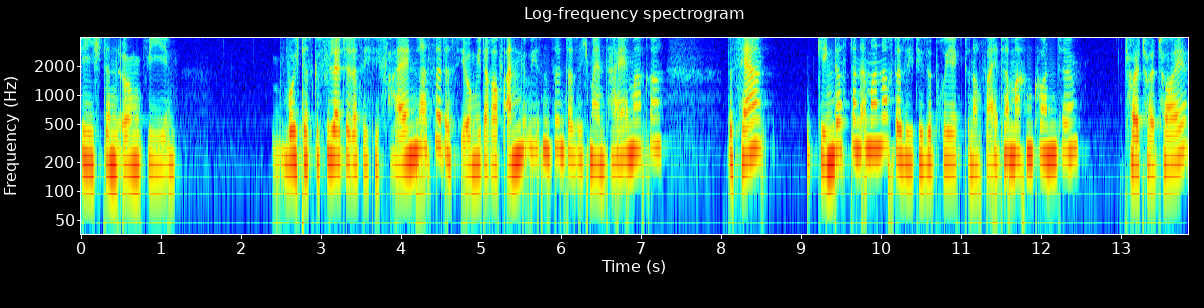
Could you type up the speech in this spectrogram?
die ich dann irgendwie, wo ich das Gefühl hätte, dass ich sie fallen lasse, dass sie irgendwie darauf angewiesen sind, dass ich meinen Teil mache. Bisher ging das dann immer noch, dass ich diese Projekte noch weitermachen konnte. Toi, toi, toi.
